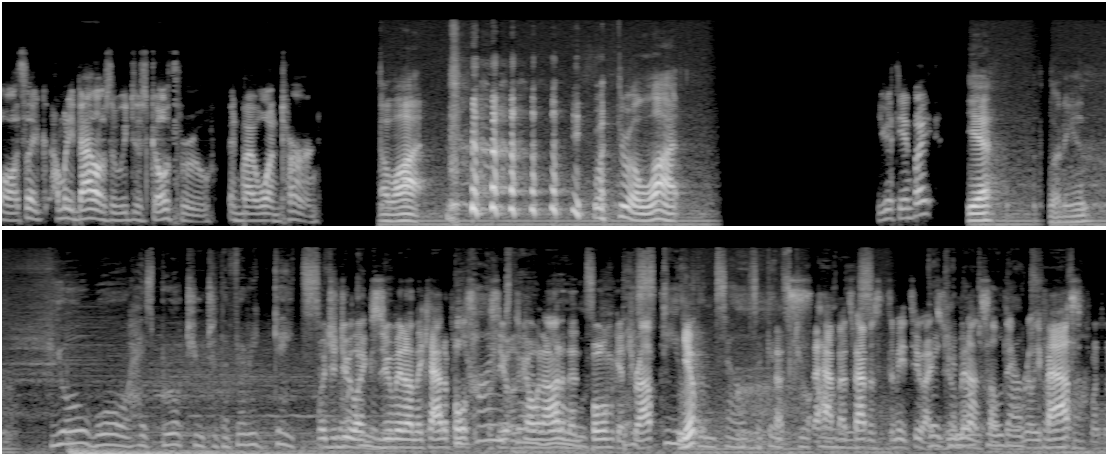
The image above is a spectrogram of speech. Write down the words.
Well, it's like, how many battles did we just go through in my one turn? A lot. You went through a lot. You get the invite? Yeah. It's loading in. Your war has brought you to the very gates. What'd you do? Like enemy. zoom in on the catapults to Behind see what was their going on, and then boom, get they dropped? Yep. That's that happens. That's what happens to me too. I They zoom in on something really forever. fast when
